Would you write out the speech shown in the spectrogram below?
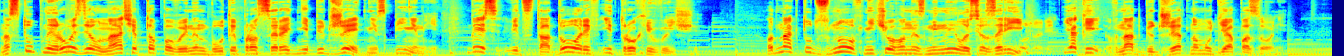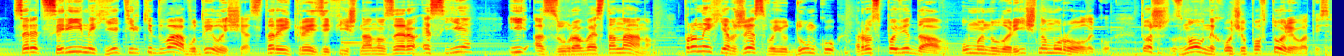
Наступний розділ, начебто, повинен бути про середньобюджетні спінінги, десь від 100 доларів і трохи вище. Однак тут знов нічого не змінилося за рік, як і в надбюджетному діапазоні. Серед серійних є тільки два вудилища: старий Crazy Fish Nano Zero SE і Vesta Nano. Про них я вже свою думку розповідав у минулорічному ролику, тож знов не хочу повторюватися.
